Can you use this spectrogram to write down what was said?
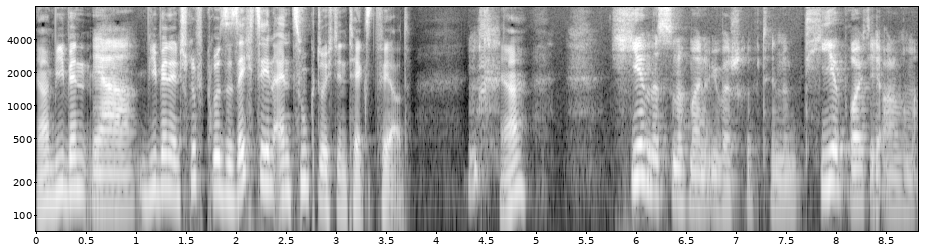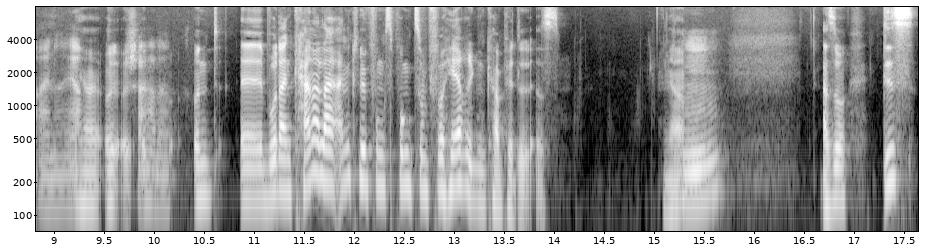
Ja, wie wenn, ja. wie wenn in Schriftgröße 16 ein Zug durch den Text fährt. Ja, hier müsste noch mal eine Überschrift hin und hier bräuchte ich auch noch mal eine. Ja, ja und, schade. Und, und äh, wo dann keinerlei Anknüpfungspunkt zum vorherigen Kapitel ist. Ja. Mhm. Also, das,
